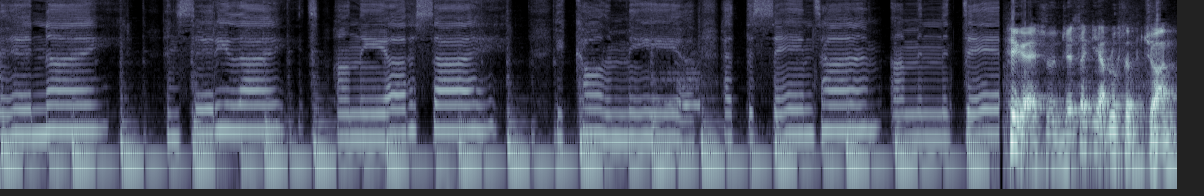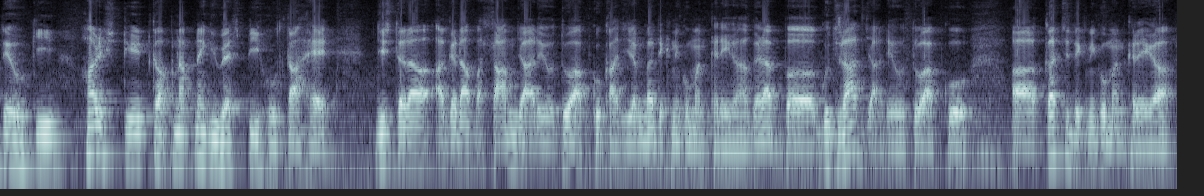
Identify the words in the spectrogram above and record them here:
Midnight and city lights on the other side. You're guys, so जैसा कि आप लोग सब जानते हो कि हर स्टेट का अपना अपना यूएसपी होता है। जिस तरह अगर आप असम जा रहे हो तो आपको काजीरंगा देखने को मन करेगा। अगर आप गुजरात जा रहे हो तो आपको कच्छ देखने को मन करेगा।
